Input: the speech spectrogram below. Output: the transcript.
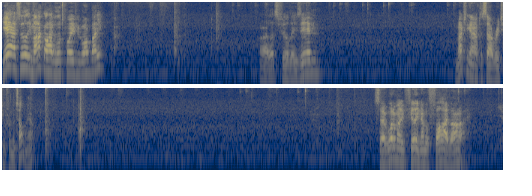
Yeah, absolutely, Mark. I'll have a look for you if you want, buddy. Alright, let's fill these in. I'm actually going to have to start reaching from the top now. So what am I feeling? Number five, aren't I? Yeah.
